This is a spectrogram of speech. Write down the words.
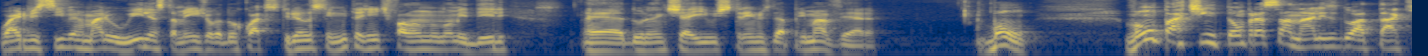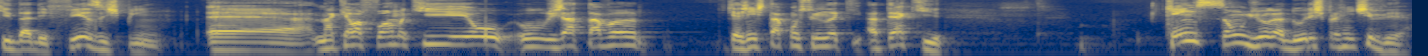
Wide receiver Mario Williams também, jogador quatro estrelas. Tem muita gente falando o nome dele é, durante aí os treinos da primavera. Bom, vamos partir então para essa análise do ataque e da defesa, Spin. É, naquela forma que eu, eu já estava que a gente está construindo aqui, até aqui. Quem são os jogadores para a gente ver?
